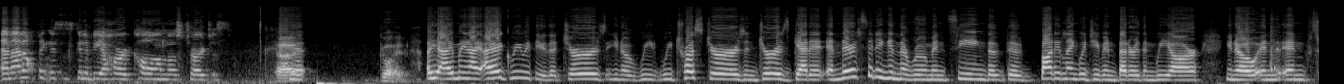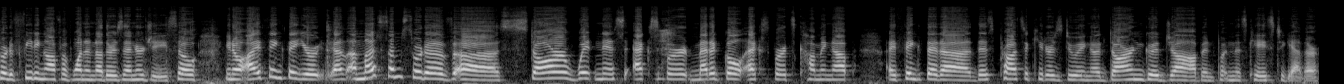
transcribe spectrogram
and I don't think this is going to be a hard call on those charges. Uh, Yeah. Go ahead. Oh, yeah, I mean, I, I agree with you that jurors, you know, we, we trust jurors and jurors get it, and they're sitting in the room and seeing the, the body language even better than we are, you know, and, and sort of feeding off of one another's energy. So, you know, I think that you're, unless some sort of uh, star witness expert, medical experts coming up, I think that uh, this prosecutor is doing a darn good job in putting this case together.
